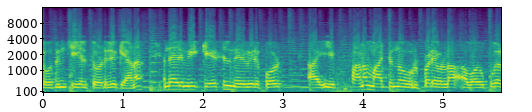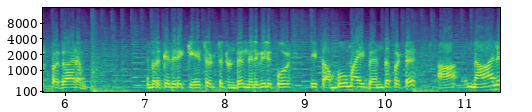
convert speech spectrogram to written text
ചോദ്യം ചെയ്യൽ തുടരുകയാണ്. എന്തായാലും ഈ കേസിൽ നിലവിൽ ഇപ്പോൾ ഈ പണം മാറ്റുന്ന ഉൾപ്പെടെയുള്ള വകുപ്പുകൾ പ്രകാരം ഇവർക്കെതിരെ കേസെടുത്തിട്ടുണ്ട്. നിലവിൽ ഇപ്പോൾ ഈ സംഭവവുമായി ബന്ധപ്പെട്ട് ആ നാല്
